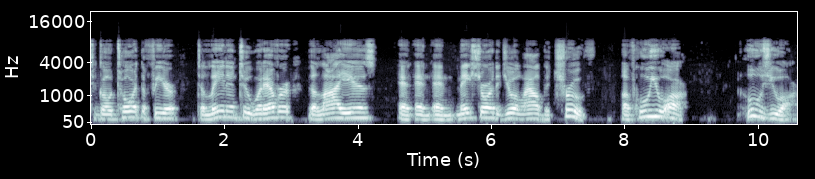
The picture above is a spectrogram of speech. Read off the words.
to go toward the fear, to lean into whatever the lie is, and, and, and make sure that you allow the truth of who you are, whose you are,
